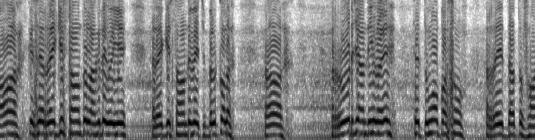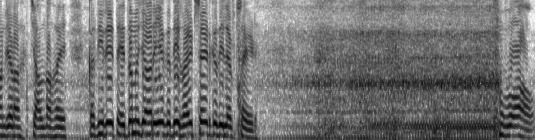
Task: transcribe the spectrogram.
ਆ, ਕਿਸੇ ਰੇਗਿਸਤਾਨ ਤੋਂ ਲੰਘਦੇ ਹੋਈਏ। ਰੇਗਿਸਤਾਨ ਦੇ ਵਿੱਚ ਬਿਲਕੁਲ, ਆ, ਰੋਡ ਜਾਂਦੀ ਹੋਏ ਤੇ ਦੋਵਾਂ ਪਾਸੋਂ ਰੇਤ ਦਾ ਤੂਫਾਨ ਜਿਹੜਾ ਚੱਲਦਾ ਹੋਏ। ਕਦੀ ਰੇਤ ਇਧਰ ਨੂੰ ਜਾ ਰਹੀ ਹੈ, ਕਦੀ ਰਾਈਟ ਸਾਈਡ ਕਦੀ ਲੈਫਟ ਸਾਈਡ ਵਾਓ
